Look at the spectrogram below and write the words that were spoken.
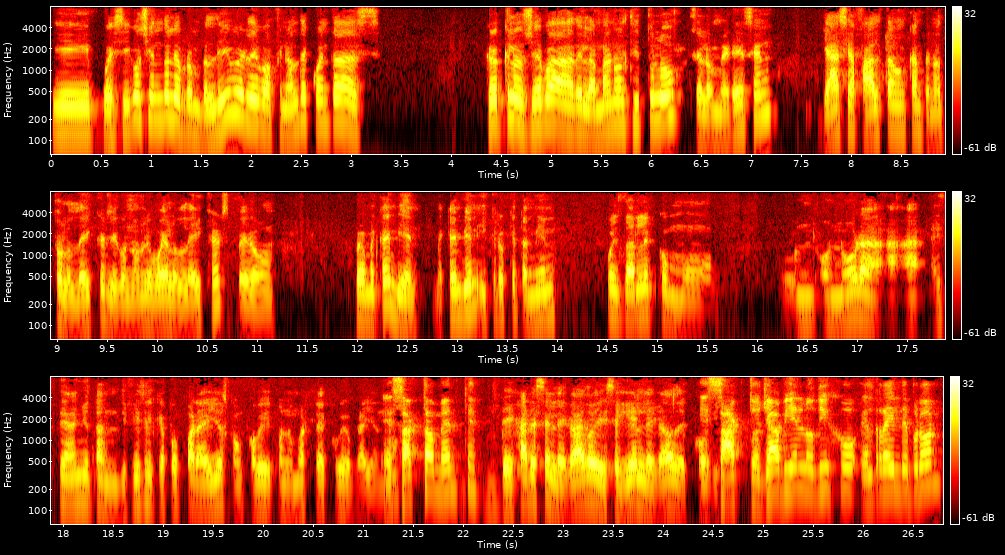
Y pues sigo siendo LeBron Believer, digo, a final de cuentas, creo que los lleva de la mano al título, se lo merecen. Ya hacía falta un campeonato a los Lakers, digo, no le voy a los Lakers, pero, pero me caen bien, me caen bien y creo que también, pues darle como honor a, este año tan difícil que fue para ellos con Kobe, con la muerte de Kobe Bryant. Exactamente. Dejar ese legado y seguir el legado de Kobe. Exacto, ya bien lo dijo el Rey LeBron,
